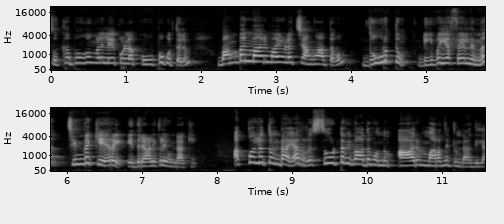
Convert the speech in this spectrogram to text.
സുഖഭോഗങ്ങളിലേക്കുള്ള കൂപ്പുകുത്തലും വമ്പന്മാരുമായുള്ള ചങ്ങാത്തവും ദൂർത്തും ഡിവൈഎഫ്ഐയിൽ നിന്ന് ചിന്തയ്ക്കേറെ എതിരാളികളെ ഉണ്ടാക്കി. അക്കൊല്ലത്തുണ്ടായ റിസോർട്ട് വിവാദമൊന്നും ആരും മറന്നിട്ടുണ്ടാകില്ല.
